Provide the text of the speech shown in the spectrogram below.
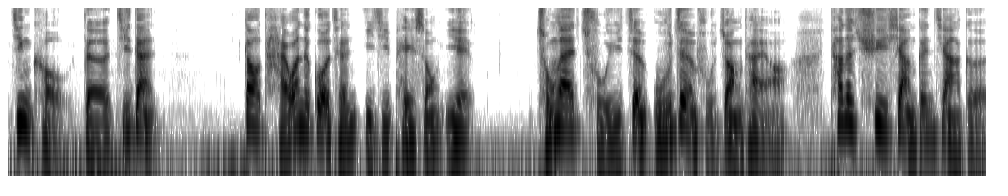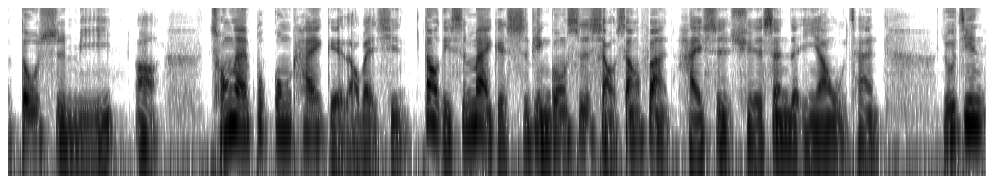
进口的鸡蛋到台湾的过程以及配送也。从来处于政无政府状态啊，它的去向跟价格都是谜啊，从来不公开给老百姓，到底是卖给食品公司小商贩，还是学生的营养午餐？如今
